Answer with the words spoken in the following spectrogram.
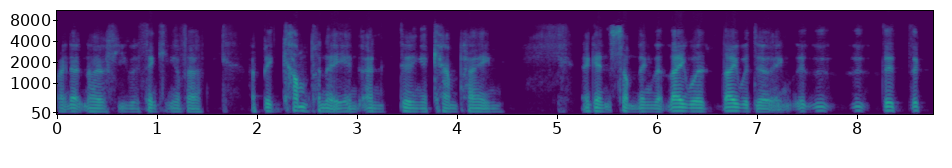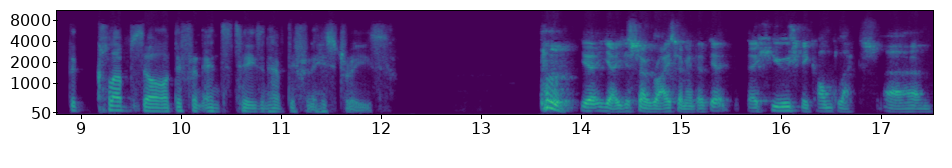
I don't know if you were thinking of a, a big company and, and doing a campaign against something that they were they were doing. The, the, the, the clubs are different entities and have different histories. yeah, yeah, you're so right. I mean, they're, they're hugely complex. Um,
